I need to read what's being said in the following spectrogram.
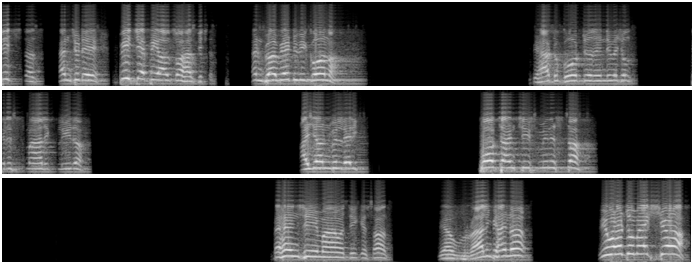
ditched us, and today BJP also has ditched us. And where do we go now? We have to go to an individual charismatic leader. Iron Will Eric, four-time chief minister, बहन जी मायावती के साथ we are rallying behind her. We want to make sure,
